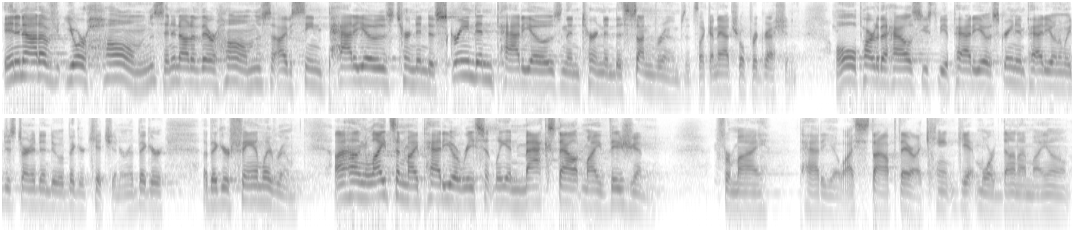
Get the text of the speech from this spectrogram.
In and out of your homes, in and out of their homes, I've seen patios turned into screened in patios and then turned into sunrooms. It's like a natural progression. A whole part of the house used to be a patio, screened in patio, and then we just turned it into a bigger kitchen or a bigger, a bigger family room. I hung lights in my patio recently and maxed out my vision for my patio. I stopped there. I can't get more done on my own.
